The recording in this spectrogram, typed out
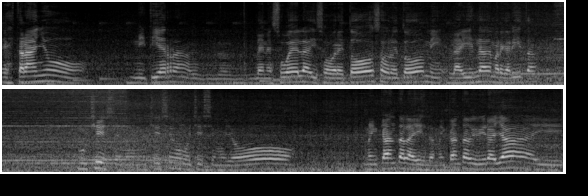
Extraño mi tierra, Venezuela y sobre todo, sobre todo mi, la isla de Margarita. Muchísimo, muchísimo, muchísimo. Yo me encanta la isla, me encanta vivir allá y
